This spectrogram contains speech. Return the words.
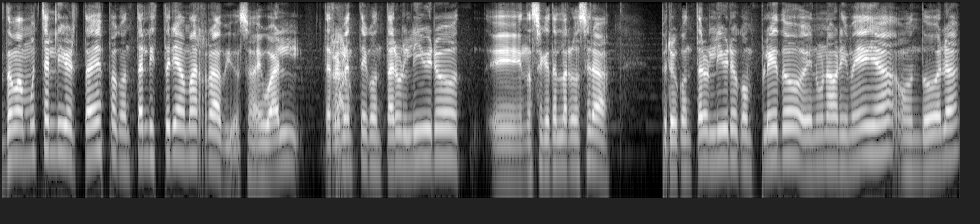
toman muchas libertades para contar la historia más rápido. O sea, igual de Claro. repente contar un libro, eh, no sé qué tan largo será, pero contar un libro completo en una hora y media o en dos horas.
